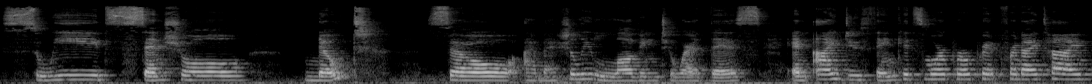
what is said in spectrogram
sweet, sensual note so I'm actually loving to wear this and I do think it's more appropriate for nighttime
